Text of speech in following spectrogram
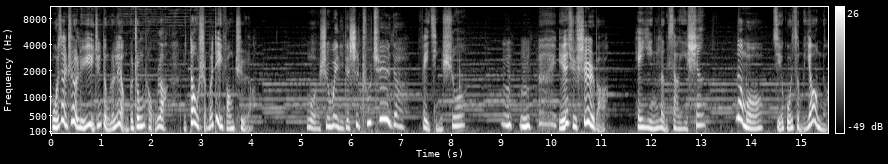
我在这里已经等了两个钟头了，你到什么地方去了？我是为你的事出去的。费琴说：“嗯嗯，也许是吧。”黑影冷笑一声：“那么结果怎么样呢？”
